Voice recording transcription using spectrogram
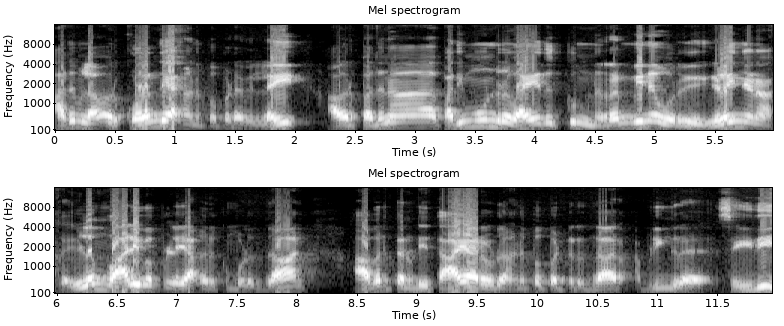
அதுவும் இல்லாமல் அவர் குழந்தையாக அனுப்பப்படவில்லை. அவர் பதினா பதிமூன்று வயதுக்கும் நிரம்பின ஒரு இளைஞனாக இளம் வாலிப பிள்ளையாக இருக்கும் பொழுதுதான் அவர் தன்னுடைய தாயாரோடு அனுப்பப்பட்டிருந்தார் அப்படிங்கிற செய்தி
